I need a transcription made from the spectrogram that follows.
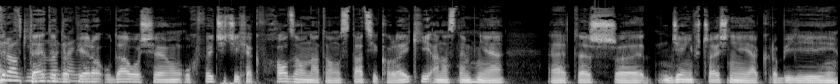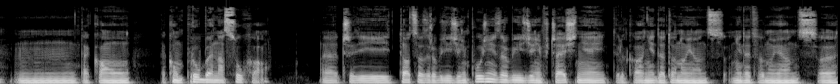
drogi na wtedy dopiero udało się uchwycić ich, jak wchodzą na tą stację kolejki, a następnie też e, dzień wcześniej, jak robili mm, taką, taką próbę na sucho. E, Czyli to, co zrobili dzień później, zrobili dzień wcześniej, tylko nie detonując, nie detonując e,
